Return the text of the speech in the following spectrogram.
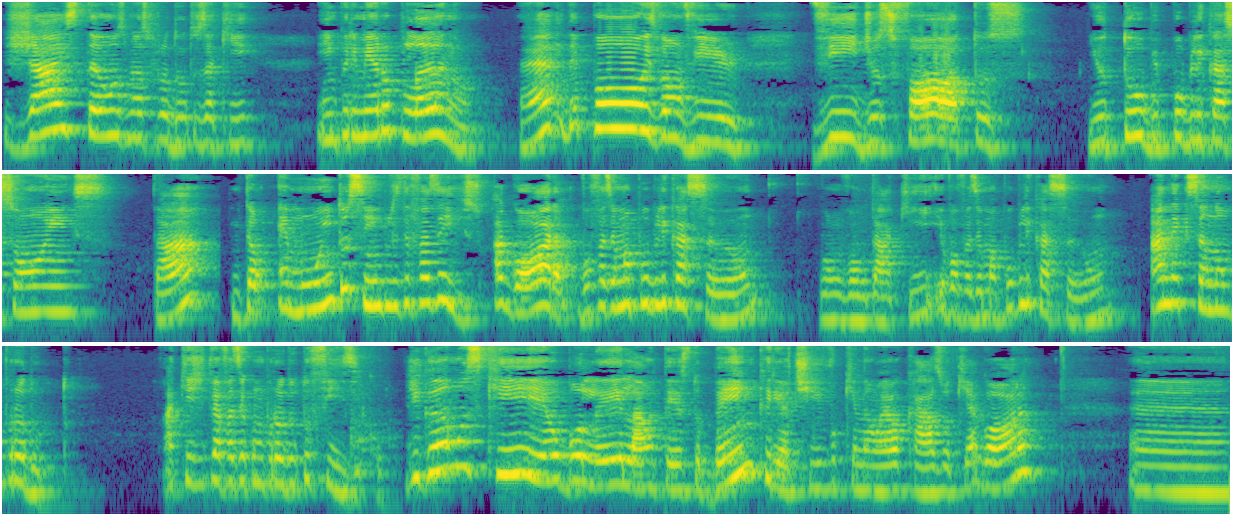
já estão os meus produtos aqui em primeiro plano, né? E depois vão vir vídeos, fotos, YouTube, publicações, tá? Então é muito simples de fazer isso. Agora, vou fazer uma publicação. Vamos voltar aqui. Eu vou fazer uma publicação anexando um produto. Aqui a gente vai fazer com um produto físico. Digamos que eu bolei lá um texto bem criativo, que não é o caso aqui agora. É...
